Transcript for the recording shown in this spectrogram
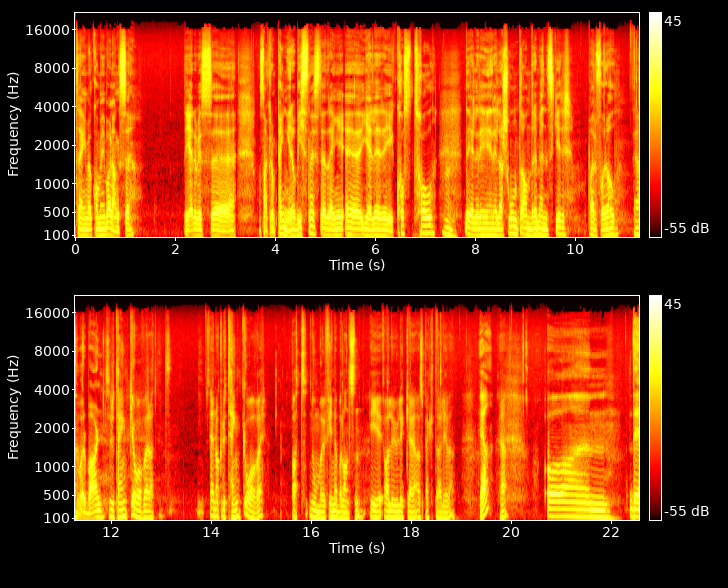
trenger vi å komme i balanse. Det gjelder hvis eh, man snakker om penger og business, det eh, gjelder i kosthold, Mm. det gjelder i relasjon til andre mennesker, parforhold, Ja. til våre barn. Så du tenker over at Er det noe du tenker over? At nå må vi finne balansen i alle ulike aspekter av livet? Ja, Ja. og um, det,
